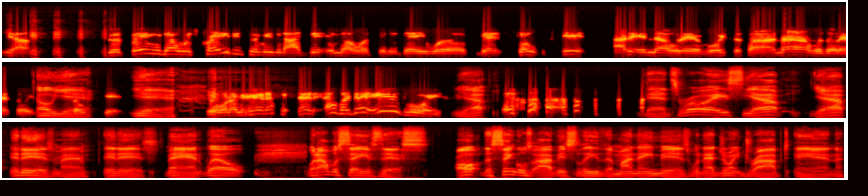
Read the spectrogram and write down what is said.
yeah. The thing that was crazy to me that I didn't know until today was that soap skit. I didn't know that Royce da Five Nine was on that soap, Oh yeah. soap skit. Yeah. So when I'm hearing that, that, I was like, that is Royce. Yep. That's Royce. Yep. Yep. It is, man. It is. Man, well, what I would say is this. all the singles, obviously, the My Name Is when that joint dropped, and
